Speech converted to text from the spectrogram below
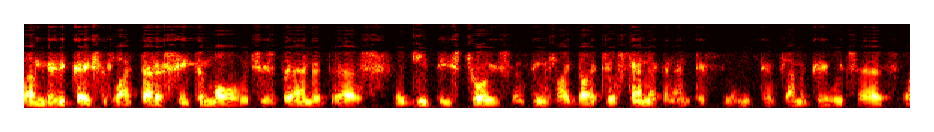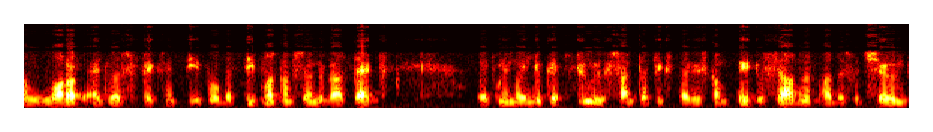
uh, medications like paracetamol, which is branded as the GP's choice, and things like diclofenac, an anti-inflammatory, which has a lot of adverse effects in people, but people are concerned about that But when they look at two scientific studies compared to thousands of others which shown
